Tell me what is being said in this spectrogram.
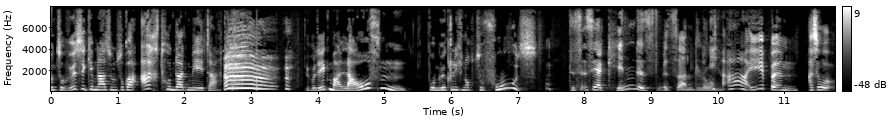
Und zum Wöse-Gymnasium sogar 800 Meter. Überleg mal, laufen. Womöglich noch zu Fuß. Das ist ja Kindesmisshandlung. Ja, eben. Also,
